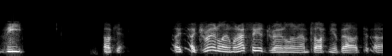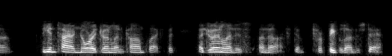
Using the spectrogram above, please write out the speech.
the, okay, A- adrenaline, when I say adrenaline, I'm talking about, uh, the entire noradrenaline complex, but adrenaline is enough to, for people to understand.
